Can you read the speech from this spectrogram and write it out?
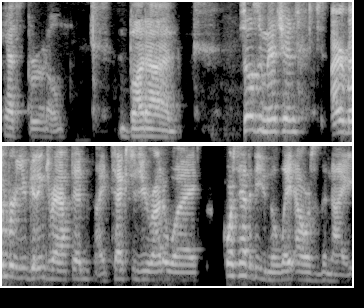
That's brutal. But um, so as we mentioned, I remember you getting drafted. I texted you right away. Of course, it had to be in the late hours of the night.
